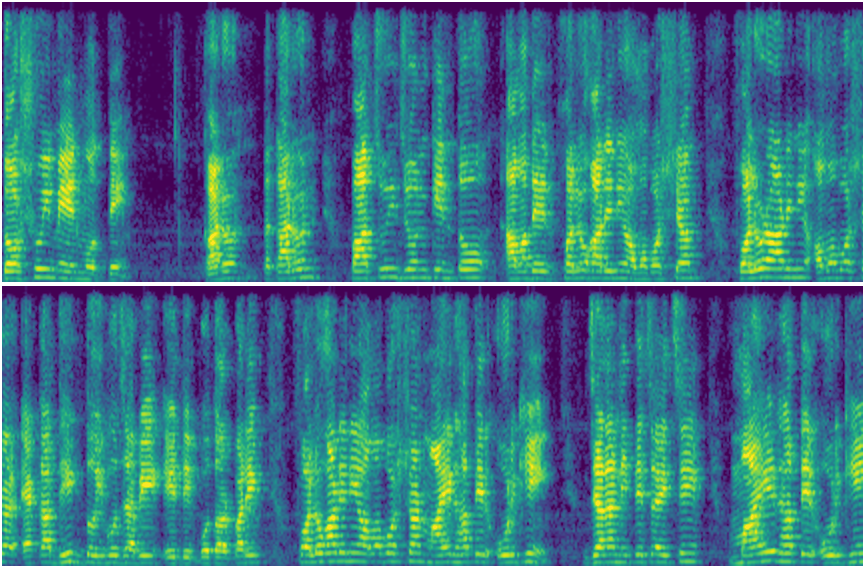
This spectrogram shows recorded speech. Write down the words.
দশই মেয়ের মধ্যে। কারণ কারণ পাঁচই জুন কিন্তু আমাদের ফলহারিণী অমাবস্যা। ফলহারিণী অমাবস্যার একাধিক দৈব যাবে এই দিব্য দরবারে। ফলহারিণী অমাবস্যার মায়ের হাতের অর্ঘি যারা নিতে চাইছে, মায়ের হাতের অর্ঘি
